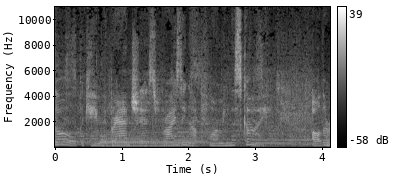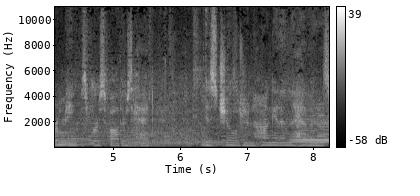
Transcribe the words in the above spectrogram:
Soul became the branches rising up, forming the sky. All that remained was First Father's head. His children hung it in the heavens,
